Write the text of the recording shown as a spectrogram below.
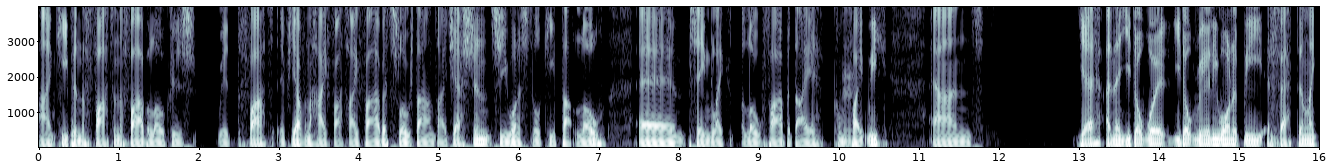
and keeping the fat and the fiber low. Because with the fat, if you're having a high fat, high fiber, it slows down digestion. So you want to still keep that low. Um, same like a low fiber diet come Mm. fight week, and yeah, and then you don't work, you don't really want to be affecting like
